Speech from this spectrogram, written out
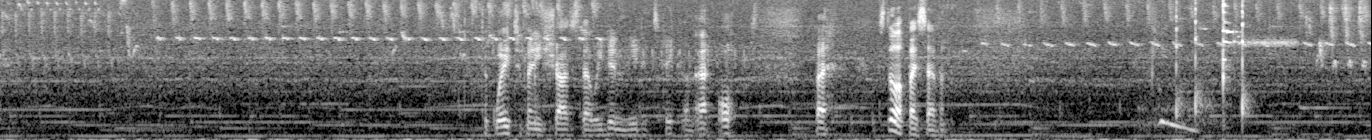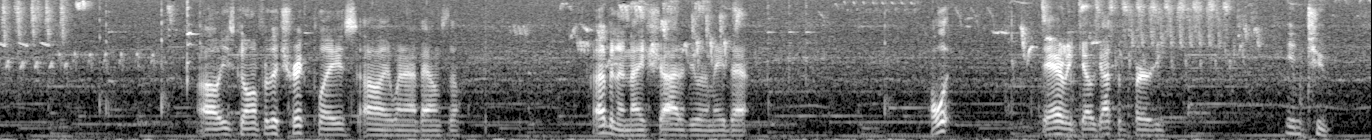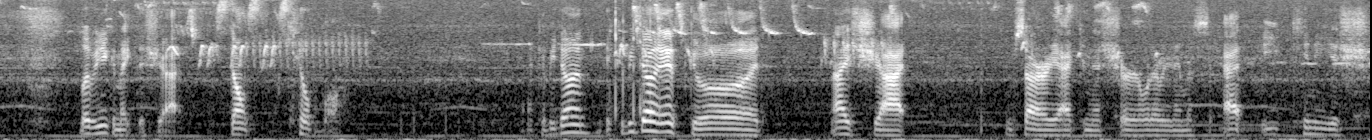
Took way too many shots that we didn't need to take on that hole. But still up by seven. Oh, he's going for the trick plays. Oh, he went out of bounds though. That'd have been a nice shot if he would have made that. Hold it. There we go. Got the birdie. In two. Livy, you can make this shot. Don't kill the ball. That could be done. It could be done. It's good. Nice shot. I'm sorry, Akinish, or whatever your name is. At Ikinish.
